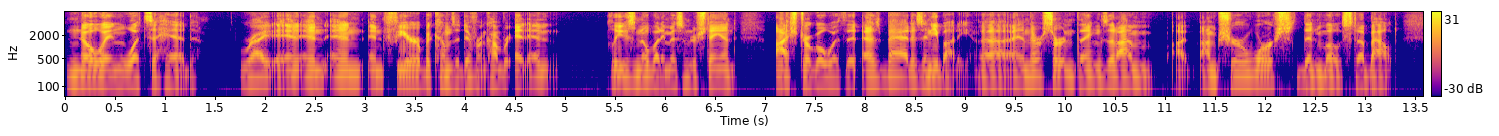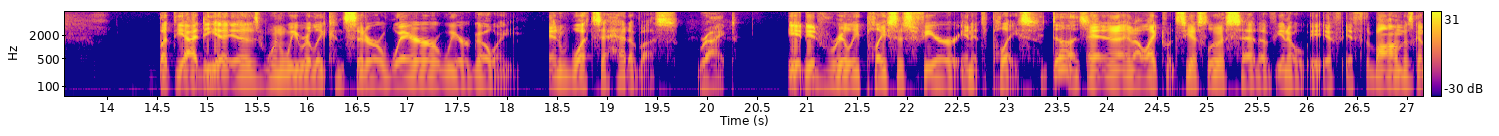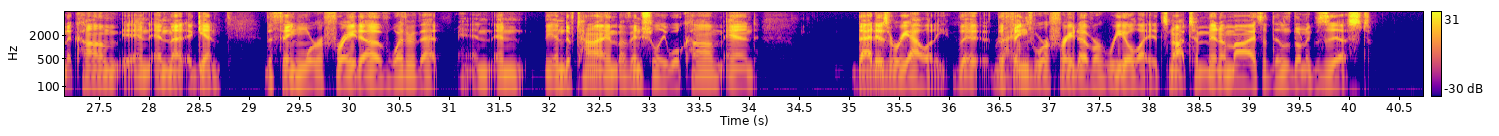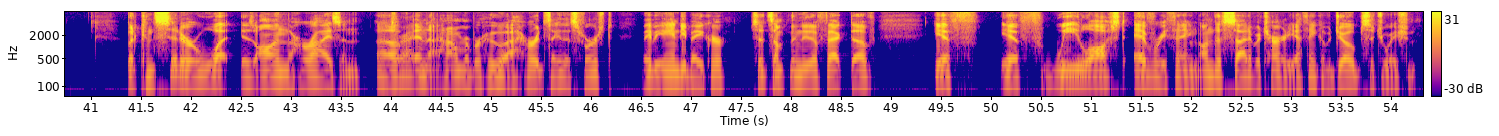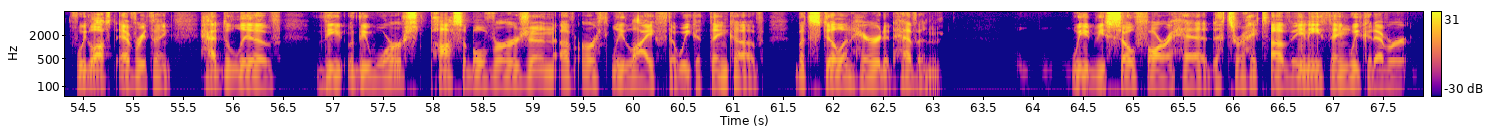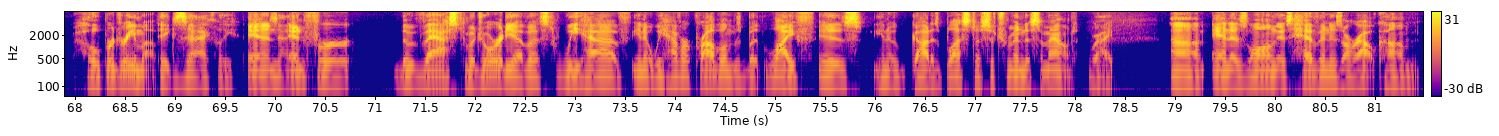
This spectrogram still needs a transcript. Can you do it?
knowing what's ahead, right? And and and and fear becomes a different conver- and, and please nobody misunderstand. I struggle with it as bad as anybody, uh, and there are certain things that I'm I, I'm sure worse than most about. But the idea is when we really consider where we are going and what's ahead of us, Right. it, it really places fear in its place It does. and, and I liked what C.S. Lewis said of you know if if the bomb is going to come and and that again the thing we're afraid of whether that and and the end of time eventually will come and that is a reality the the Right. things we're afraid of are real it's not to minimize that those don't exist but consider what is on the horizon uh, right. and I don't remember who I heard say this first maybe Andy Baker said something to the effect of if if we lost everything on this side of eternity, I think of Job's situation. If we lost everything, had to live the the worst possible version of earthly life that we could think of, but still inherited heaven, we'd be so far ahead That's right. of anything we could ever hope or dream of Exactly. and Exactly. and for the vast majority of us we have you know we have our problems but life is you know god has blessed us a tremendous amount right. um, and as long as heaven is our outcome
